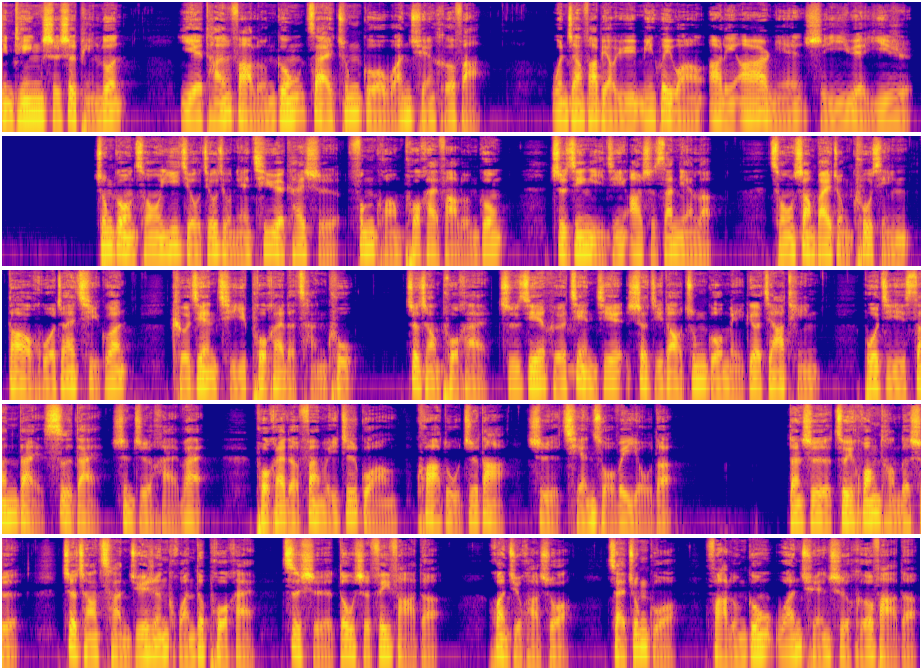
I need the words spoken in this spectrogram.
请听时事评论：也谈法轮功在中国完全合法。文章发表于明慧网，二零二二年十一月一日。中共从一九九九年七月开始疯狂迫害法轮功，至今已经二十三年了。从上百种酷刑到活摘器官，可见其迫害的残酷。这场迫害直接和间接涉及到中国每个家庭，波及三代、四代，甚至海外。迫害的范围之广、跨度之大是前所未有的。但是最荒唐的是，这场惨绝人寰的迫害自始都是非法的。换句话说，在中国，法轮功完全是合法的。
